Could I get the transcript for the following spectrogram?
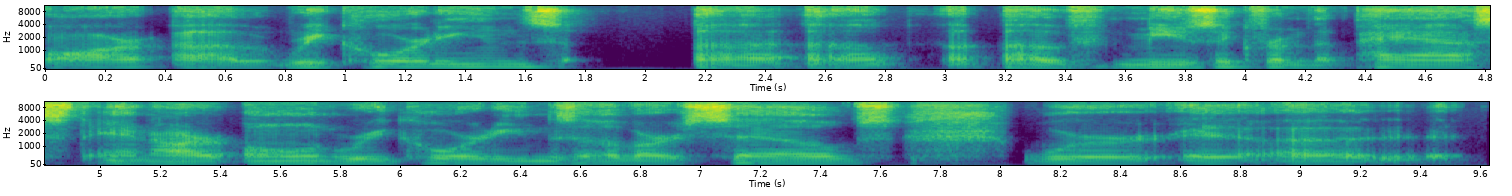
Our uh, recordings uh, uh, of music from the past and our own recordings of ourselves were uh,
